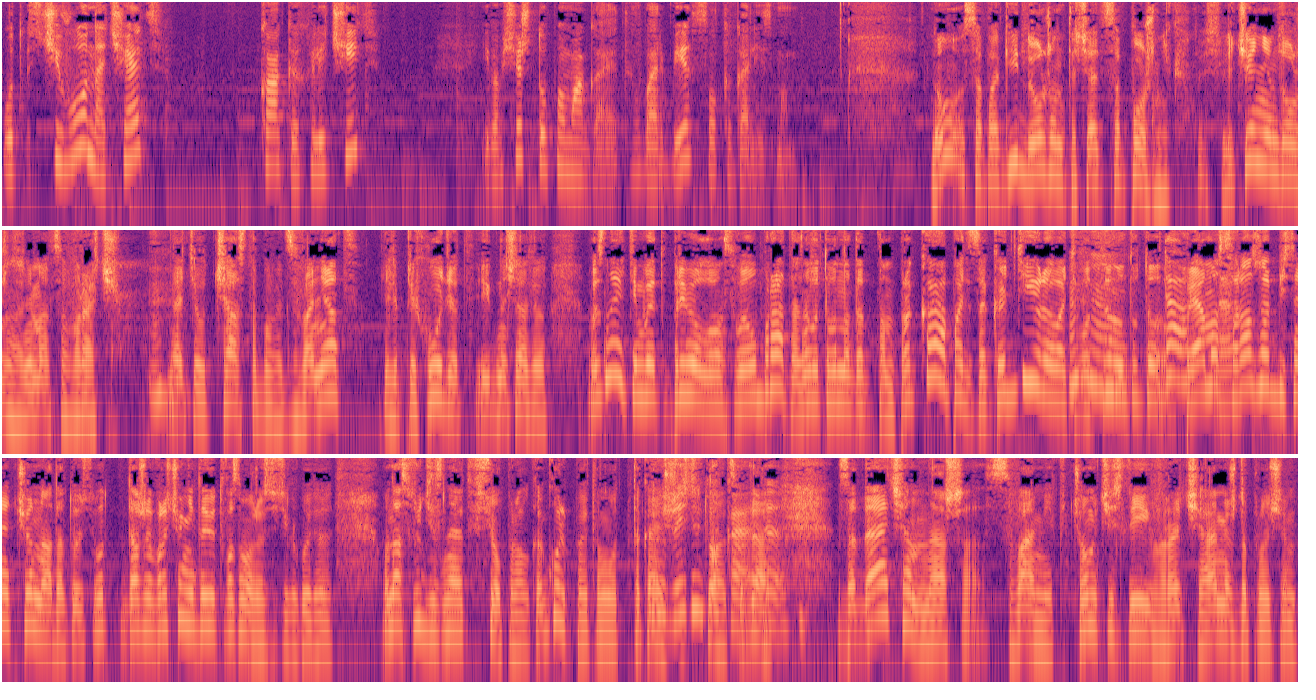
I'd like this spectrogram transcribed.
Вот с чего начать, как их лечить и вообще что помогает в борьбе с алкоголизмом? Ну, сапоги должен точать сапожник. То есть лечением должен заниматься врач. Угу. Знаете, вот часто бывает, звонят или приходят и начинают, вы знаете, вы это привел вам своего брата, но вот его надо там прокапать, закодировать, угу. вот ну, тут, да, прямо да. сразу объяснять, что надо. То есть вот даже врачу не дают возможности какой-то. У нас люди знают все про алкоголь, поэтому вот такая ну, ситуация. Такая, да. Да. Задача наша с вами, в чем числе и врача, между прочим,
